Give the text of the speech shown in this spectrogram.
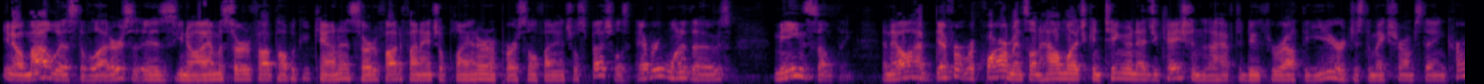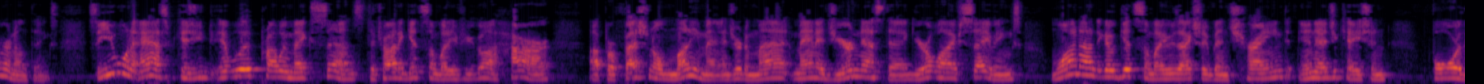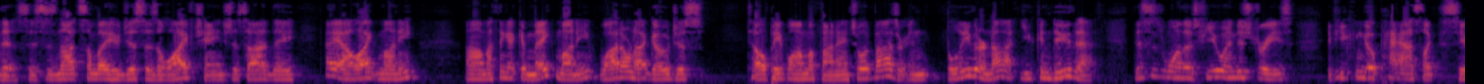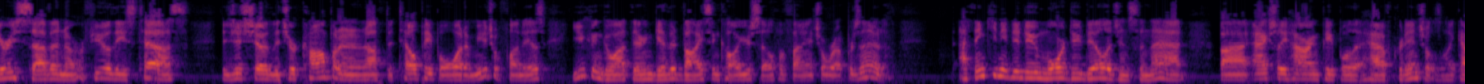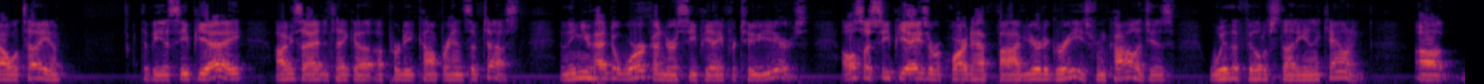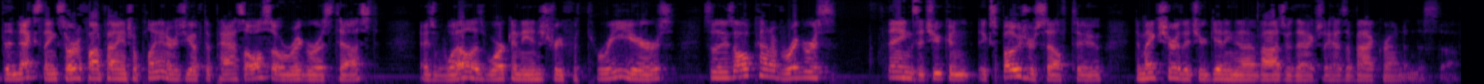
you know, my list of letters is, you know, I am a certified public accountant, a certified financial planner, and a personal financial specialist. Every one of those means something. And they all have different requirements on how much continuing education that I have to do throughout the year just to make sure I'm staying current on things. So you want to ask because you, it would probably make sense to try to get somebody, if you're going to hire a professional money manager to ma- manage your nest egg, your life savings, why not to go get somebody who's actually been trained in education for this. This is not somebody who just as a life change decided they, hey, I like money. Um, I think I can make money. Why don't I go just tell people I'm a financial advisor? And believe it or not, you can do that. This is one of those few industries, if you can go past like the Series 7 or a few of these tests that just show that you're competent enough to tell people what a mutual fund is, you can go out there and give advice and call yourself a financial representative. I think you need to do more due diligence than that by actually hiring people that have credentials. Like I will tell you, to be a CPA, obviously I had to take a, a pretty comprehensive test. And then you had to work under a CPA for two years. Also, CPAs are required to have five-year degrees from colleges with a field of study in accounting. Uh, the next thing, certified financial planners, you have to pass also a rigorous test as well as work in the industry for three years. So there's all kind of rigorous things that you can expose yourself to to make sure that you're getting an advisor that actually has a background in this stuff.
